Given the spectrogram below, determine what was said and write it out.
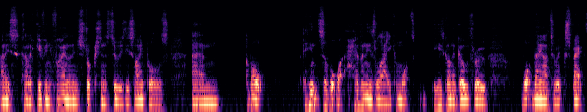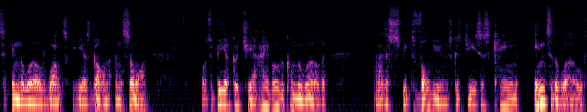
and he's kind of giving final instructions to his disciples um, about hints of what, what heaven is like and what he's going to go through, what they are to expect in the world once he has gone, and so on. But to be of good cheer, I have overcome the world. And that just speaks volumes because Jesus came into the world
